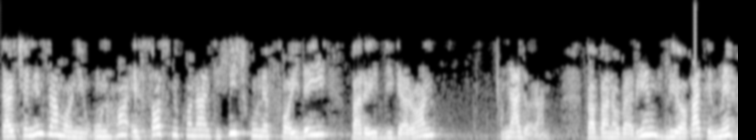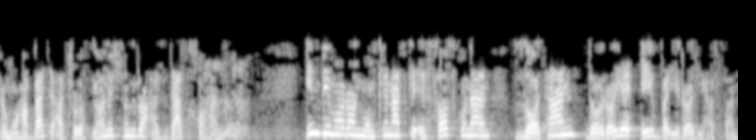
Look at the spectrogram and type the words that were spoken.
در چنین زمانی اونها احساس می‌کنن که هیچ گونه فایده ای برای دیگران ندارن. و بنابراین لیاقت مهر و محبت اطرافیانشون را از دست خواهند داد. این بیماران ممکن است که احساس کنند ذاتا دارای عیب و ایرادی هستند.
